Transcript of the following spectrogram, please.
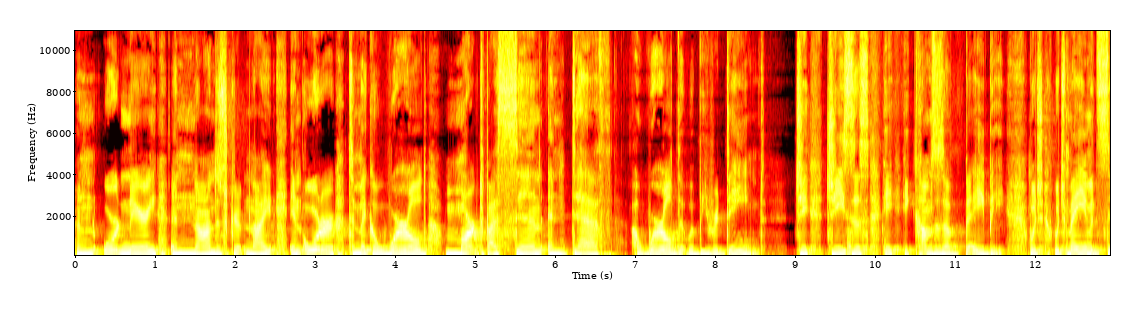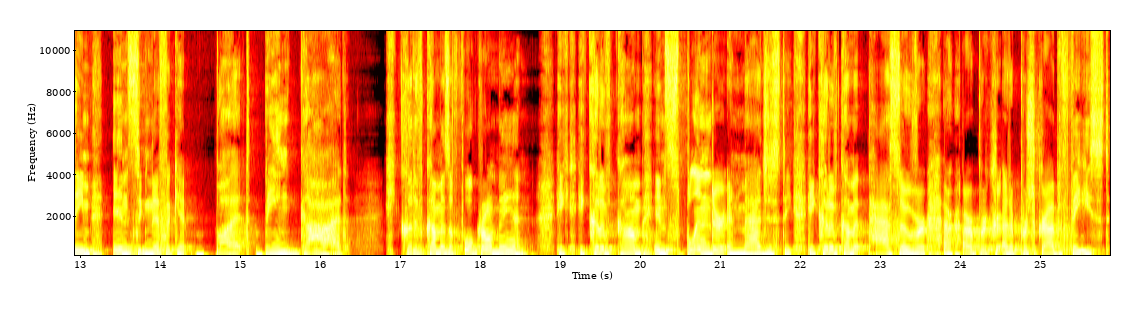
on an ordinary and nondescript night in order to make a world marked by sin and death, a world that would be redeemed. Jesus, he, he comes as a baby, which, which may even seem insignificant, but being God, he could have come as a full grown man. He, he could have come in splendor and majesty. He could have come at Passover uh, or, or at a prescribed feast,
